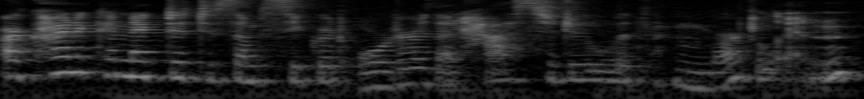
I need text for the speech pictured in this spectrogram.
are kind of connected to some secret order that has to do with Merlin.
